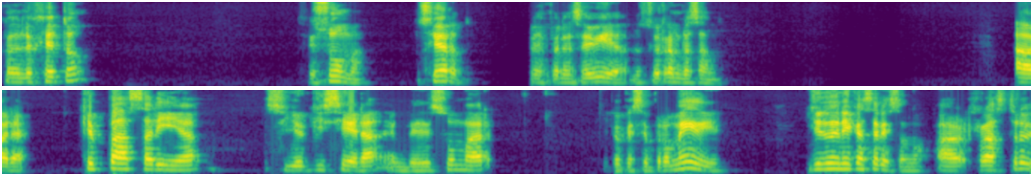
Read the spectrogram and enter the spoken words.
con el objeto? Se suma, ¿cierto? La esperanza de vida, lo estoy reemplazando. Ahora, ¿Qué pasaría si yo quisiera, en vez de sumar, lo que se promedie? Yo tendría que hacer eso, ¿no? Arrastro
